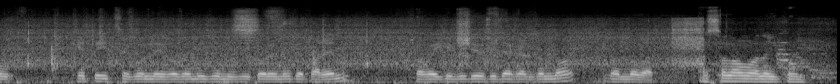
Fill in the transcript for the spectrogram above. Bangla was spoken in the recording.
খেতে ইচ্ছে করলে এভাবে নিজে নিজে করে নিতে পারেন। সবাইকে ভিডিওটি দেখার জন্য ধন্যবাদ। আসসালামু আলাইকুম।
